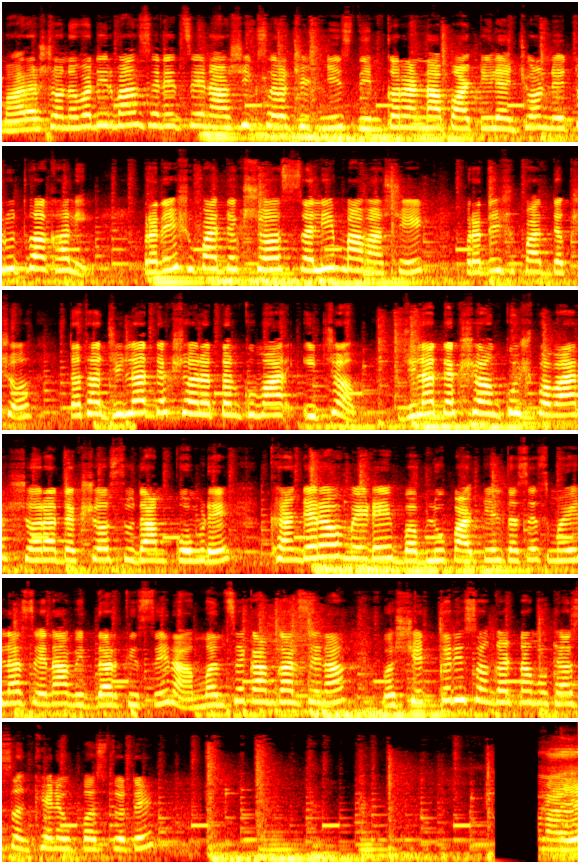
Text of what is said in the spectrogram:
महाराष्ट्र नवनिर्माण सेनेचे नाशिक सरचिटणीस दिनकर अण्णा पाटील यांच्या नेतृत्वाखाली प्रदेश उपाध्यक्ष सलीम मामा शेख प्रदेश उपाध्यक्ष तथा जिल्हाध्यक्ष रतन कुमार इचम जिल्हाध्यक्ष अंकुश पवार शहराध्यक्ष सुदाम कोंबडे खंडेराव मेडे बबलू पाटील तसेच महिला सेना विद्यार्थी सेना मनसे कामगार सेना व शेतकरी संघटना मोठ्या संख्येने उपस्थित होते. आहे.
